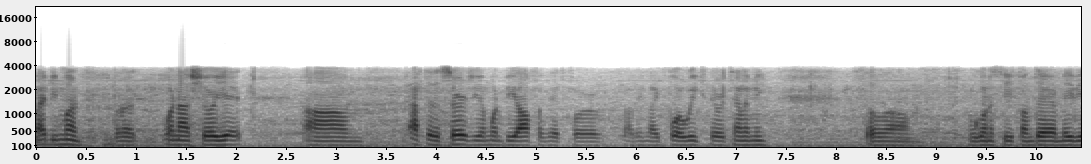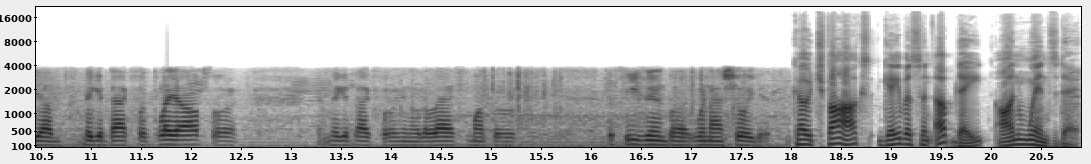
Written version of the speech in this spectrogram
might be months, but we're not sure yet. Um, after the surgery, I'm gonna be off of it for probably like four weeks. They were telling me. So um, we're gonna see from there. Maybe I'll make it back for the playoffs or make it back for you know the last month of the season, but we're not sure yet. Coach Fox gave us an update on Wednesday.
